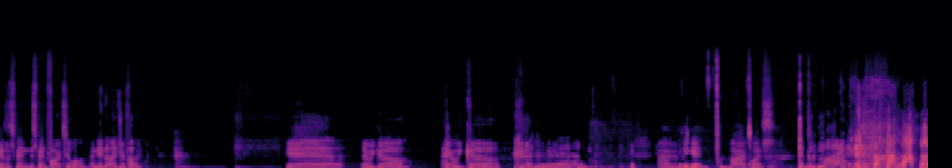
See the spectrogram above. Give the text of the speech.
Because it's been it's been far too long. I need an Idrif hug. Yeah, there we go. There we go. Yeah. All right, be good. All right, boys. Goodbye.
